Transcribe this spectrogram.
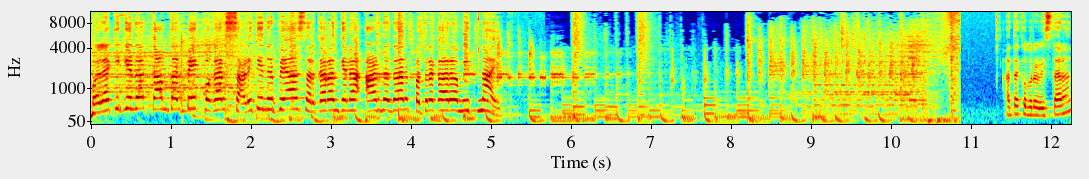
भलायकी केंद्रात काम करपेक पगार साडेतीन रुपया सरकारान केला आठ नदर पत्रकार अमित नायक आता खबर विस्तारान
